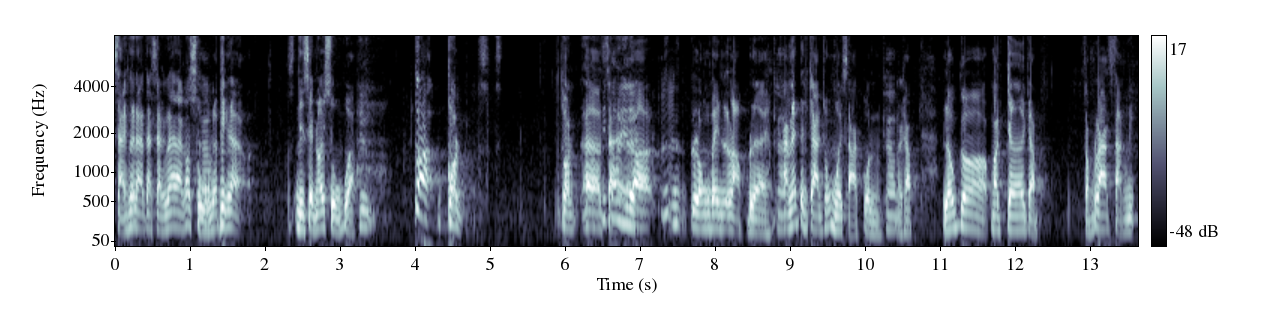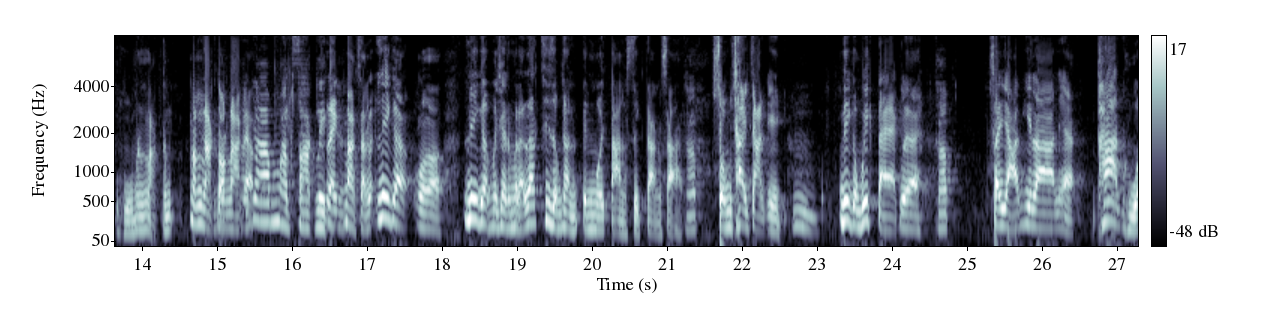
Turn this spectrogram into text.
แสงศักดาแต่แสงศักดาก็สูงครันะบเพียงแต่ดีเซนน้อยสูงกว่า คือ ก็กดกดเอ่อพี่แสต้อยเลยเอ่อลงไปหลับเลย ครับอันนั้นเป็นการชกมวยสากลครับ นะครับ แล้วก็มาเจอกับสำราญศักดิ์นี่โอ้โหมันหนักทั้งมันหนักตอนหนักอะ ยาหมัดสากเหล็ก แหลกหนักสักดิ์นี่ก็เอ่อนี่ก็ไม่ใช่ธรรมดาและที่สำคัญเป็นมวยต่างศึกต่างสายครับ ทรงชัยจัดอีกอืม นี่ก็วิกแตกเลย ครับ สยามกีฬาเนี่ยพาดหัว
